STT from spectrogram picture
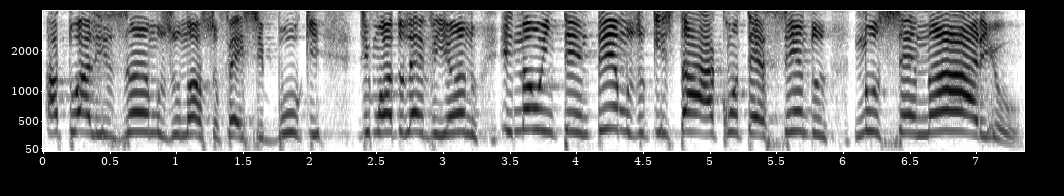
atualizamos o nosso Facebook de modo leviano e não entendemos o que está acontecendo no cenário.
